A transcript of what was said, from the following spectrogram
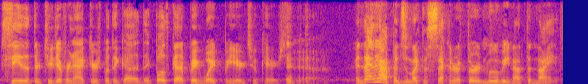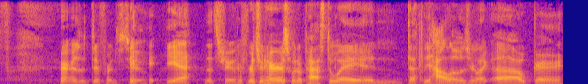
see that they're two different actors, but they got they both got big white beards. Who cares? Yeah. And that happens in like the second or third movie, not the ninth. There's a difference too. yeah, that's true. if Richard Harris would have passed away in Deathly Hallows, you're like, oh, okay.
